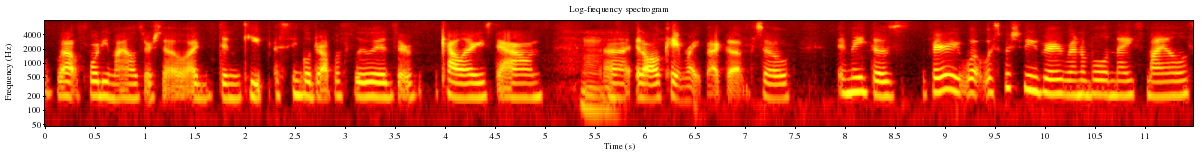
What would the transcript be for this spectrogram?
about 40 miles or so. I didn't keep a single drop of fluids or calories down. Hmm. Uh, it all came right back up. So it made those very what was supposed to be very runnable, nice miles.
